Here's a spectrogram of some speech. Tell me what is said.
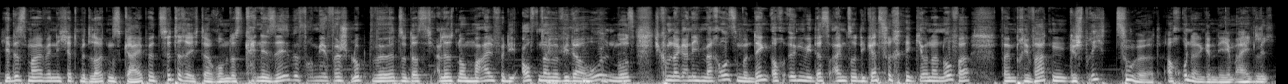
Jedes Mal, wenn ich jetzt mit Leuten skype, zittere ich darum, dass keine Silbe von mir verschluckt wird, sodass ich alles nochmal für die Aufnahme wiederholen muss. Ich komme da gar nicht mehr raus und man denkt auch irgendwie, dass einem so die ganze Region Hannover beim privaten Gespräch zuhört. Auch unangenehm eigentlich.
